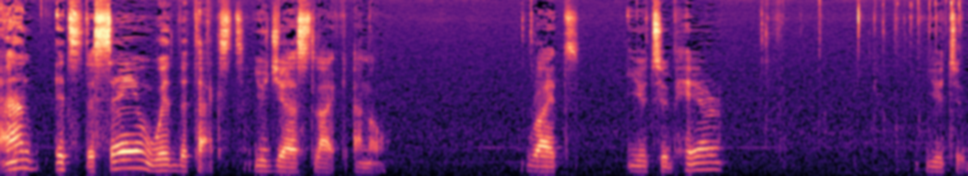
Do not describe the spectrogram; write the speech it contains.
and it's the same with the text you just like I know write YouTube here YouTube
